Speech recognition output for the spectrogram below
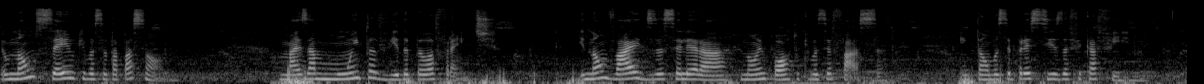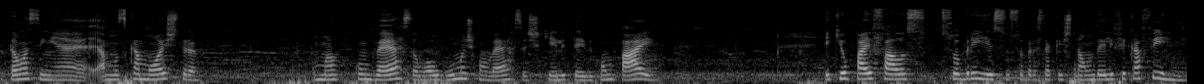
Eu não sei o que você está passando, mas há muita vida pela frente. E não vai desacelerar, não importa o que você faça. Então você precisa ficar firme. Então, assim, é, a música mostra uma conversa ou algumas conversas que ele teve com o pai e que o pai fala sobre isso, sobre essa questão dele ficar firme.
